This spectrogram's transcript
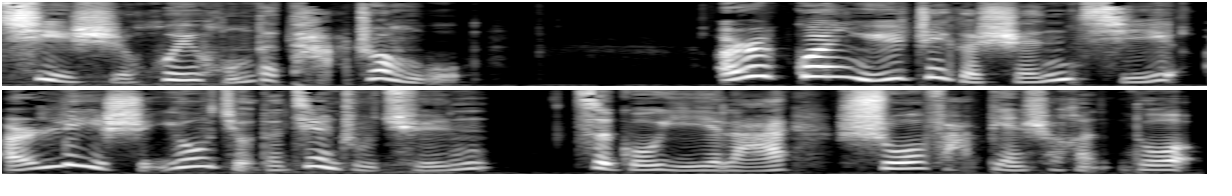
气势恢宏的塔状物。而关于这个神奇而历史悠久的建筑群，自古以来说法便是很多，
